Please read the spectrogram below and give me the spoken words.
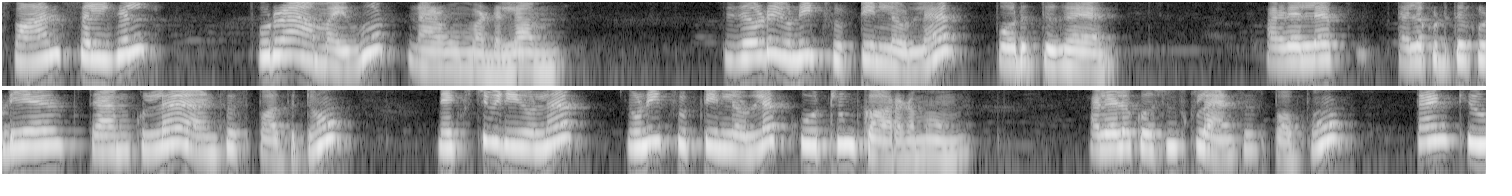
ஸ்வான் செல்கள் புற அமைவு நரம்பு மண்டலம். இதோட யூனிட் 15 உள்ள பொறுத்துக அதில் அதில் கொடுத்துருக்கூடிய டேம்குள்ளே ஆன்சர்ஸ் பார்த்துட்டோம். நெக்ஸ்ட் வீடியோவில் யூனிட் 15 உள்ள கூற்றும் காரணமும். அதில் உள்ள கொஸ்டின்ஸ்குள்ள ஆன்சர்ஸ் பார்ப்போம். தேங்க்யூ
